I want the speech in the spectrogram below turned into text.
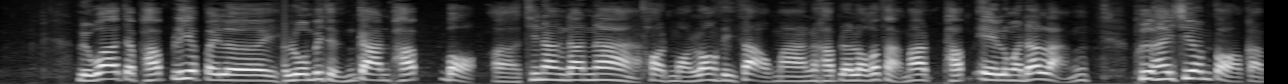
40 หรือว่าจะพับเรียบไปเลย รวมไปถึงการพับเบาะที่นั่งด้านหน้า ถอดหมอนรองศีรษะออกมานะครับ แล้วเราก็สามารถพับเอลงมาด้านหลัง เพื่อให้เชื่อมต่อกับ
